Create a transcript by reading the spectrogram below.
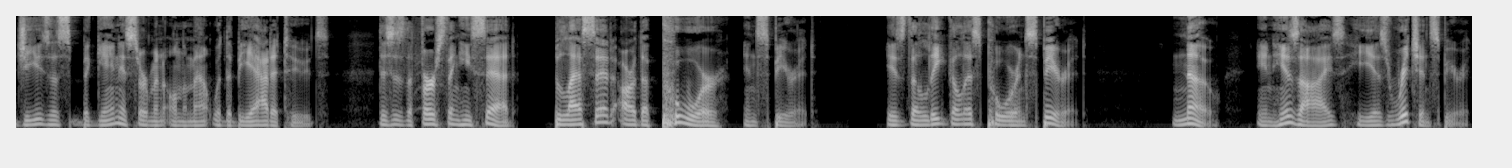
Jesus began his Sermon on the Mount with the Beatitudes. This is the first thing he said Blessed are the poor in spirit. Is the legalist poor in spirit? No. In his eyes, he is rich in spirit.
